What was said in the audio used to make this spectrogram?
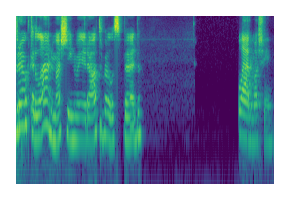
Braukt ar lēnu mašīnu vai ar ātru velosipēdu? Lēnu mašīnu.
